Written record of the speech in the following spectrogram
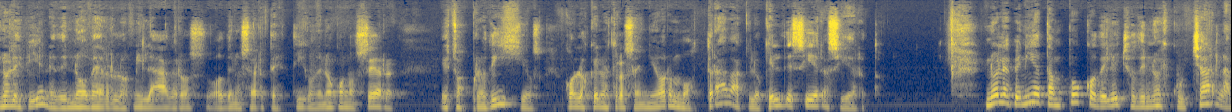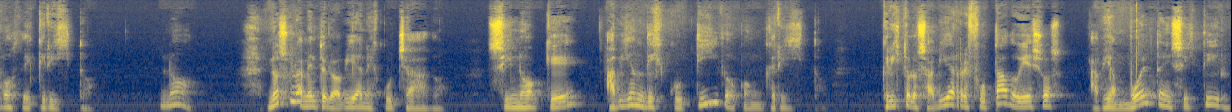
no les viene de no ver los milagros o de no ser testigos, de no conocer estos prodigios con los que nuestro Señor mostraba que lo que Él decía era cierto. No les venía tampoco del hecho de no escuchar la voz de Cristo. No, no solamente lo habían escuchado, sino que habían discutido con Cristo Cristo los había refutado y ellos habían vuelto a insistir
